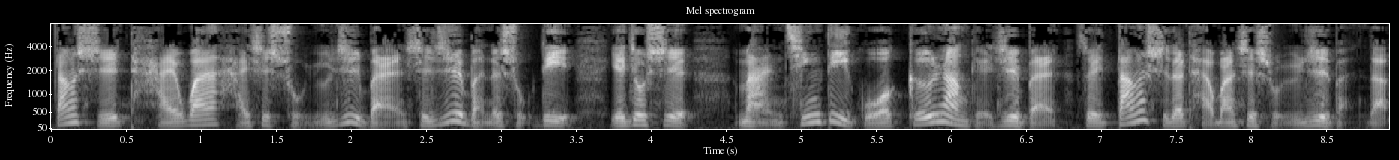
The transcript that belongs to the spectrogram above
当时台湾还是属于日本，是日本的属地，也就是满清帝国割让给日本，所以当时的台湾是属于日本的。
